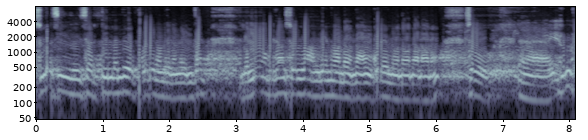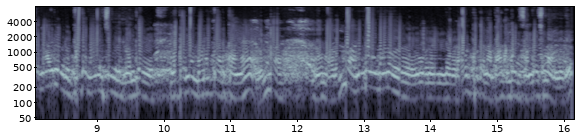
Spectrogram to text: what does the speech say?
சுந்தர்சி சார் டீம்லேருந்து பல பேர் வந்திருக்காங்க. இன்ஃபேக்ட் எல்லாம் அப்படி தான் சொல்லலாம். அங்கேருந்து வந்தவன் அவங்க கூட இருந்து வந்தவன் தான் நானும். ஸோ uh, இந்த மாதிரி ஒரு புது முயற்சிகளுக்கு வந்து எப்பவுமே முனைப்பாக இருப்பாங்க. ரொம்ப ரொம்ப ரொம்ப அனுபவமான ஒரு ஒரு இந்த ஒரு அவுட்புட்டை நான் பார்க்கும்போது சந்தோஷமா இருந்தது.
